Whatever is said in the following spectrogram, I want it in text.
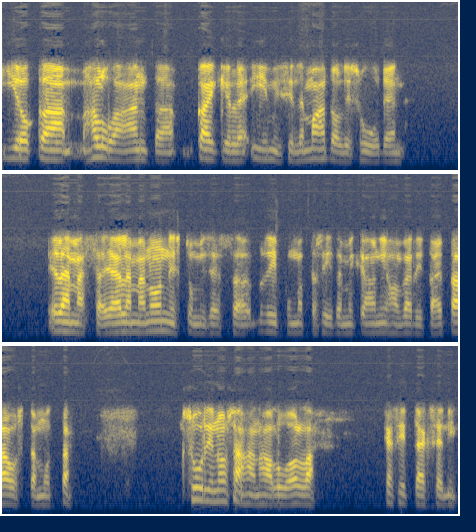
joka haluaa antaa kaikille ihmisille mahdollisuuden elämässä ja elämän onnistumisessa, riippumatta siitä, mikä on ihon väri tai tausta, mutta suurin osahan haluaa olla käsittääkseni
